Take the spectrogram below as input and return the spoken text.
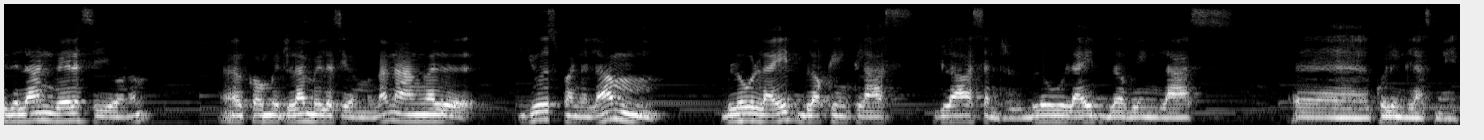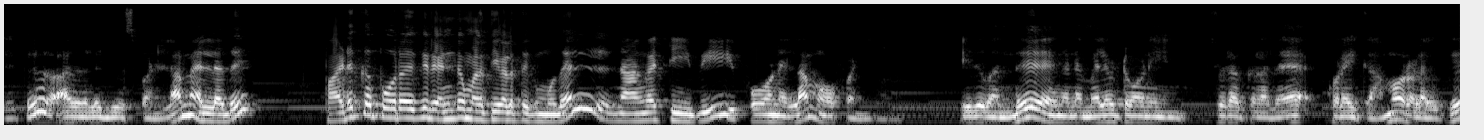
இதெல்லாம் வேலை செய்யணும். கம்ப்யூட்டர்லாம் வேலை செய்யணும்னா நாங்கள் யூஸ் பண்ணலாம் ப்ளூ லைட் பிளாக்கிங் கிளாஸ் கிளாஸ்ன்றது இருக்குது blue light blocking glass cooling glass மாதிரி இருக்குது அதில் யூஸ் பண்ணலாம். அல்லது படுக்க போகிறதுக்கு ரெண்டு மணி காலத்துக்கு முதல் நாங்கள் டிவி ஃபோன் எல்லாம் ஆஃப் பண்ணிடுவோம். இது வந்து எங்கள் மெலட்டோனின் சுரக்கிறத குறைக்காமல் ஓரளவுக்கு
